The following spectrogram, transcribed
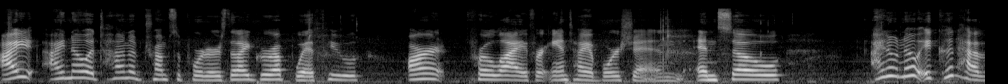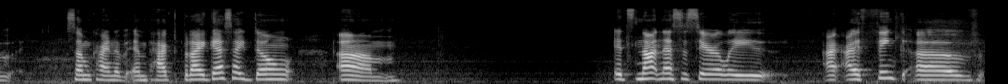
I I know a ton of Trump supporters that I grew up with who aren't pro-life or anti-abortion. And so I don't know it could have some kind of impact but I guess I don't um it's not necessarily I, I think of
